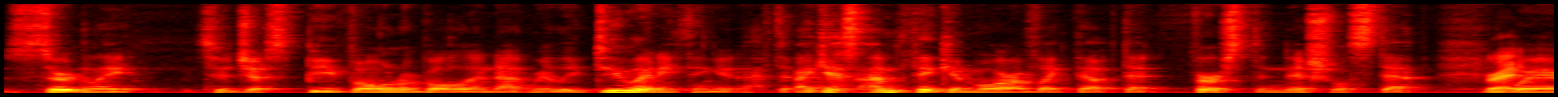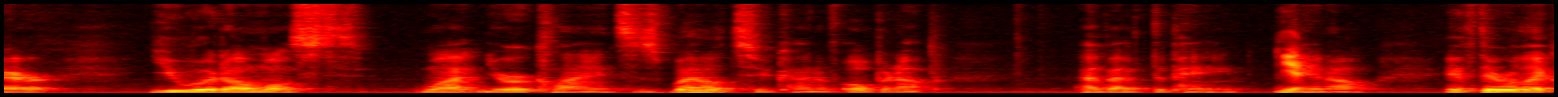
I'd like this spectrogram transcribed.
certainly to just be vulnerable and not really do anything after. I guess I'm thinking more of like that that first initial step Right. where you would almost want your clients as well to kind of open up about the pain. Yeah. You know, if they were like,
